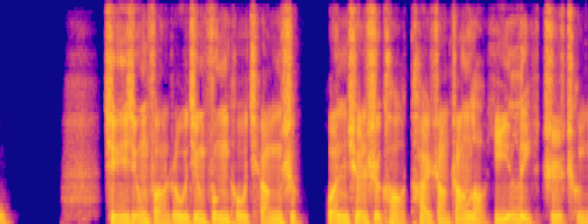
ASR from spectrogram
雾。七星坊如今风头强盛，完全是靠太上长老一力支撑。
